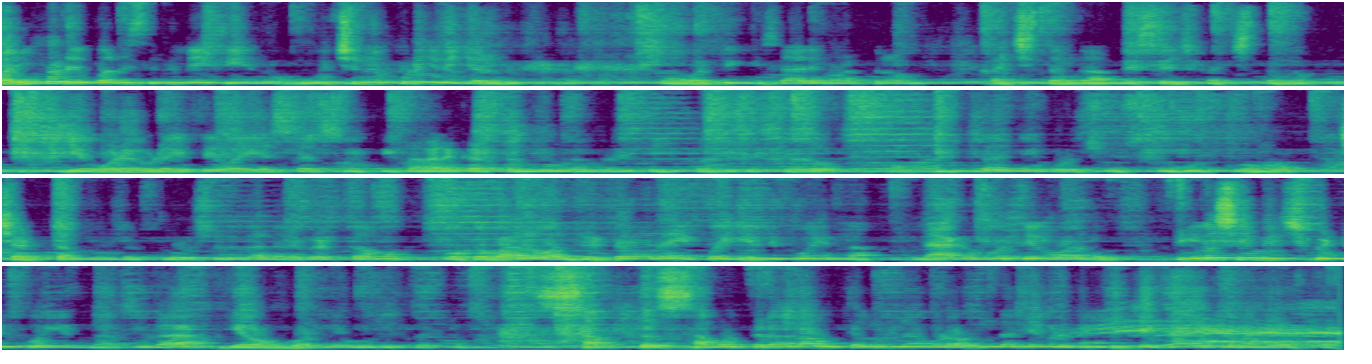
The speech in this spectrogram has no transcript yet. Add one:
భయపడే పరిస్థితిలోకి నువ్వు వచ్చినప్పుడే ఇది జరుగుతుంది కాబట్టి ఈసారి మాత్రం ఖచ్చితంగా మెసేజ్ ఖచ్చితంగా పోతుంది. ఎవడెవడైతే వైఎస్ఆర్సిపి కార్యకర్తలు ఎవడెవడైతే ఇబ్బంది పెట్టారో అందరినీ కూడా చూస్తూ ఊరుకోము. చట్టం మీద దోషులుగా నిలబెడతాము. ఒకవేళ వాళ్ళు రిటైర్ అయిపోయి వెళ్ళిపోయినా లేకపోతే వాళ్ళు దేశం విడిచిపెట్టిపోయినా కూడా ఎవరిని వదిలిపెట్టం. సప్త సముద్రాల అవతలు ఉన్నా కూడా అందరినీ కూడా పిలిపించే కార్యక్రమం చేస్తాం.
